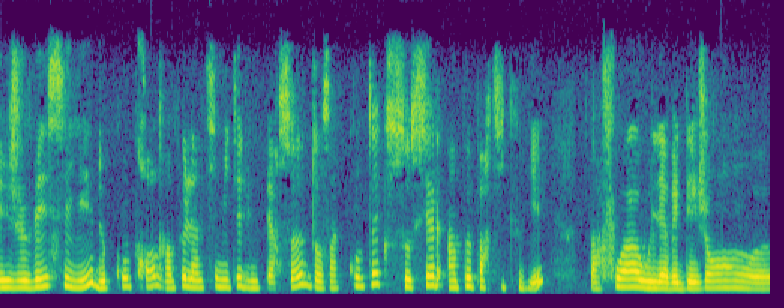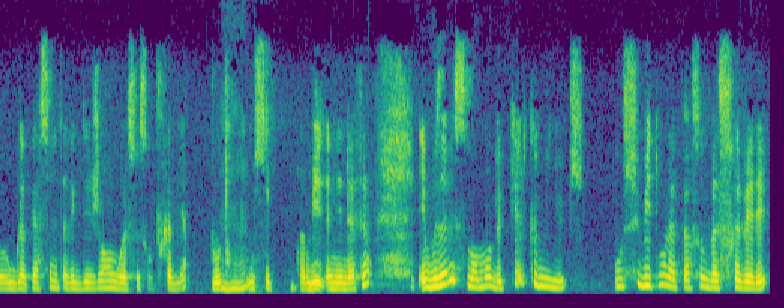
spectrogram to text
et je vais essayer de comprendre un peu l'intimité d'une personne dans un contexte social un peu particulier. Parfois où il est avec des gens, euh, où la personne est avec des gens où elle se sent très bien, d'autres mhm. où c'est un bien d'affaires. Et vous avez ce moment de quelques minutes où subitement la personne va se révéler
